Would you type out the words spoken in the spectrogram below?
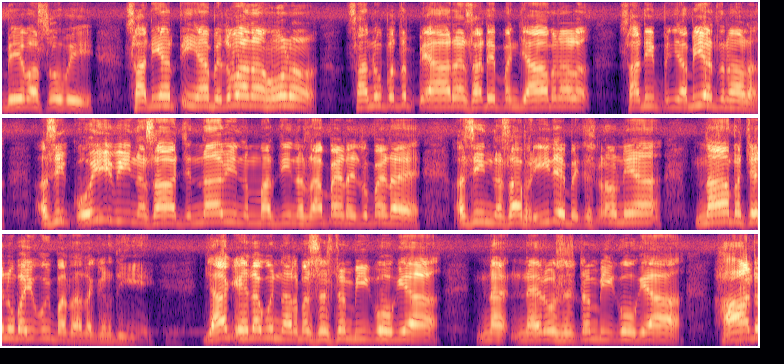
ਬੇਵਸ ਹੋਵੇ, ਸਾਡੀਆਂ ਧੀਆਂ ਵਿਧਵਾ ਨਾ ਹੋਣ, ਸਾਨੂੰ ਪਤਾ ਪਿਆਰ ਹੈ ਸਾਡੇ ਪੰਜਾਬ ਨਾਲ, ਸਾਡੀ ਪੰਜਾਬੀਅਤ ਨਾਲ। ਅਸੀਂ ਕੋਈ ਵੀ ਨਸ਼ਾ, ਜਿੰਨਾ ਵੀ ਮਰਜ਼ੀ ਨਸ਼ਾ ਭੈੜੇ ਤੋਂ ਭੈੜਾ ਹੈ, ਅਸੀਂ ਨਸ਼ਾ ਫਰੀ ਦੇ ਵਿੱਚ ਸੁਣਾਉਂਦੇ ਆ ਨਾ ਬੱਚੇ ਨੂੰ ਬਾਈ ਕੋਈ ਪਤਾ ਲੱਗਣ ਦੀਏ। ਜਾਂ ਕਿਸੇ ਦਾ ਕੋਈ ਨਰਵਸ ਸਿਸਟਮ ਵੀਕ ਹੋ ਗਿਆ ਨੈਰੋ ਸਿਸਟਮ ਵੀਕ ਹੋ ਗਿਆ, ਹਾਰਟ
